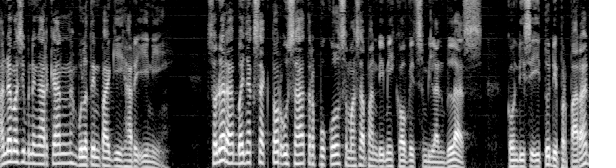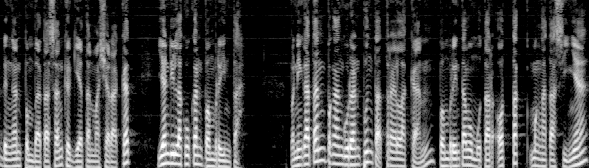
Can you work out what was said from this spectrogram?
Anda masih mendengarkan buletin pagi hari ini. Saudara, banyak sektor usaha terpukul semasa pandemi COVID-19. Kondisi itu diperparah dengan pembatasan kegiatan masyarakat yang dilakukan pemerintah. Peningkatan pengangguran pun tak terelakkan, pemerintah memutar otak mengatasinya,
